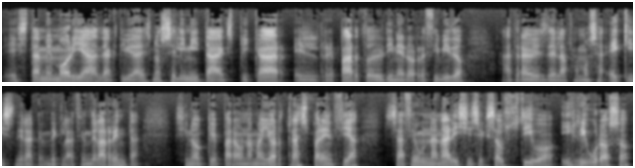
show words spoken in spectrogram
esta memoria de actividades no se limita a explicar el reparto del dinero recibido a través de la famosa X de la declaración de la renta, sino que para una mayor transparencia se hace un análisis exhaustivo y riguroso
